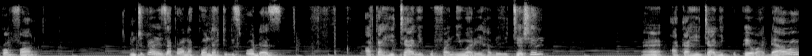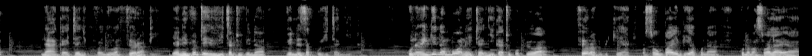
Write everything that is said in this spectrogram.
Kwa mfano, mtoto anaweza akawa na conduct disorders akahitaji kufanyiwa rehabilitation eh, akahitaji kupewa dawa na akahitaji kufanyiwa therapy. Yani vyote hivi vitatu vina vinaweza kuhitajika. Kuna wengine ambao wanahitajika tu kupewa therapy peke yake, kwa sababu pale pia kuna kuna masuala ya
